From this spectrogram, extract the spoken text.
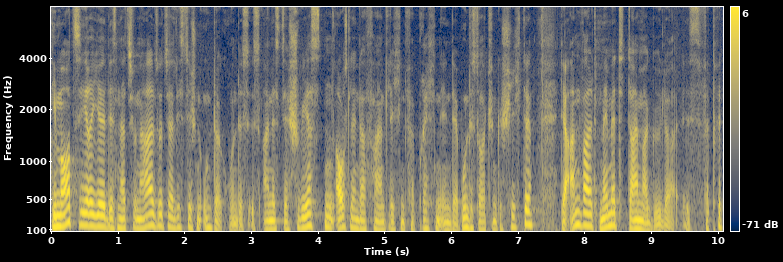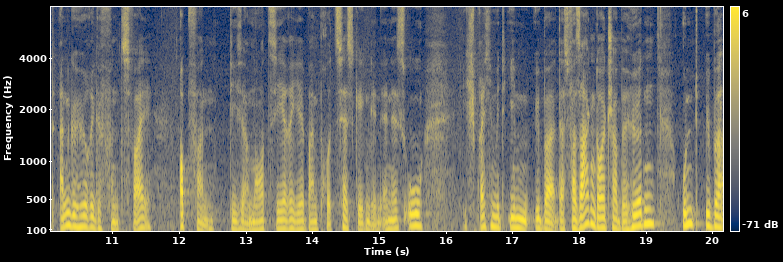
Die Mordserie des nationalsozialistischen Untergrundes ist eines der schwersten ausländerfeindlichen Verbrechen in der bundesdeutschen Geschichte. Der Anwalt Mehmet Daimagüler vertritt Angehörige von zwei Opfern dieser Mordserie beim Prozess gegen den NSU. Ich spreche mit ihm über das Versagen deutscher Behörden und über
